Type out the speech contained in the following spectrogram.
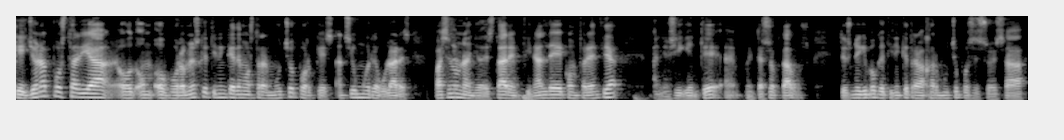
que yo no apostaría, o, por lo menos que tienen que demostrar mucho porque han sido muy regulares. Pasan un año de estar en final de conferencia, año siguiente eh, meterse octavos. Entonces es un equipo que tiene que trabajar mucho, pues eso, esa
